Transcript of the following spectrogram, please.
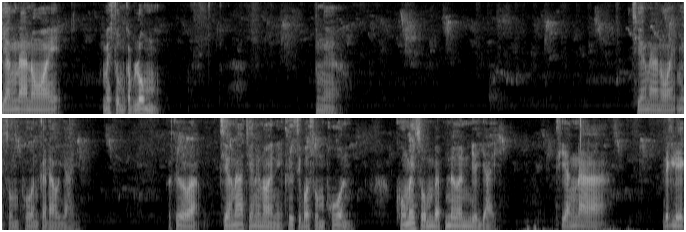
เทียงนาน้อย ไม่สมกับล่มยังไงอะเทียงนาน้อย ไม่สมโพนกระเดาใหญ่ ก็คือว่าเทียงหน้าเทียงหน้อยนี่คือสิบสมโพนคงไม่สมแบบเนินใหญ่ ๆเทียงนาเล็ก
